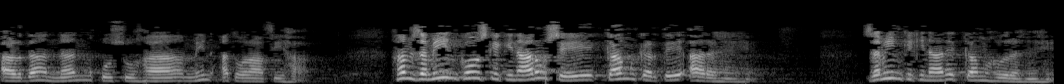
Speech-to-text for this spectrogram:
اردا نن قسوہا من اطورافی ہم زمین کو اس کے کناروں سے کم کرتے آ رہے ہیں۔ زمین کے کنارے کم ہو رہے ہیں۔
